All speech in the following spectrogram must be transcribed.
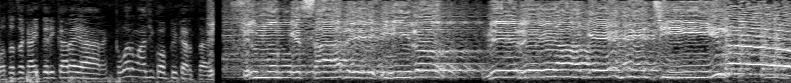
स्वतःच काहीतरी करा यार. कवर माझी कॉपी करताय. फिल्मों के सारे हीरो मेरे आगे है जीरो.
